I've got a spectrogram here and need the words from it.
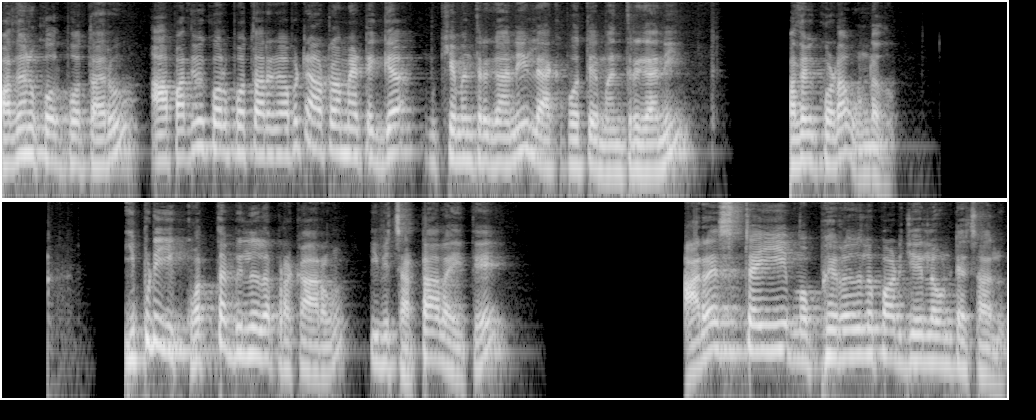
పదవిని కోల్పోతారు. ఆ పదవి కోల్పోతారు కాబట్టి ఆటోమేటిక్గా ముఖ్యమంత్రి కానీ లేకపోతే మంత్రి కానీ పదవి కూడా ఉండదు. ఇప్పుడు ఈ కొత్త బిల్లుల ప్రకారం ఇవి చట్టాలైతే అరెస్ట్ అయ్యి ముప్పై రోజుల పాటు జైల్లో ఉంటే చాలు.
